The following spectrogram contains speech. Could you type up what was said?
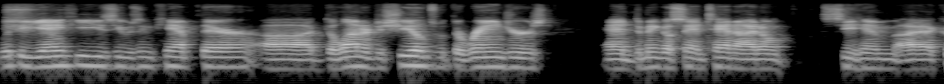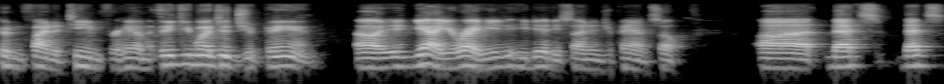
with the Yankees. He was in camp there. Uh, Delino DeShields with the Rangers, and Domingo Santana. I don't see him. I, I couldn't find a team for him. I think he went to Japan. Uh, yeah, you're right. He, he did. He signed in Japan. So uh, that's that's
